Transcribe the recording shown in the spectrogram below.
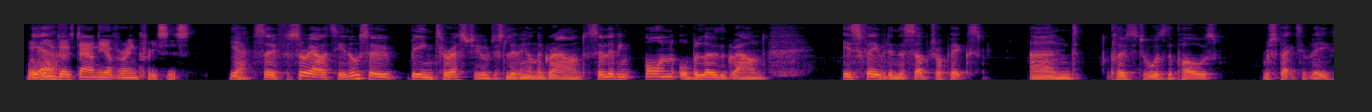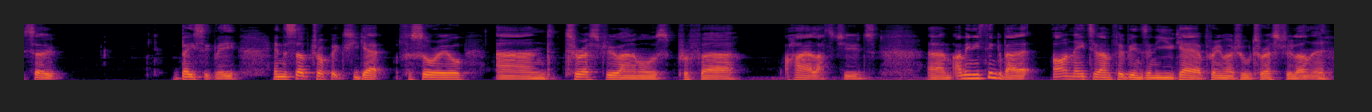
Where Yeah. one goes down, the other increases. yeah, so fossoriality and also being terrestrial, just living on the ground, so living on or below the ground, is favoured in the subtropics and closer towards the poles, respectively. So basically, in the subtropics, you get fossorial, and terrestrial animals prefer higher latitudes. Um, I mean, you think about it, our native amphibians in the UK are pretty much all terrestrial, aren't they?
